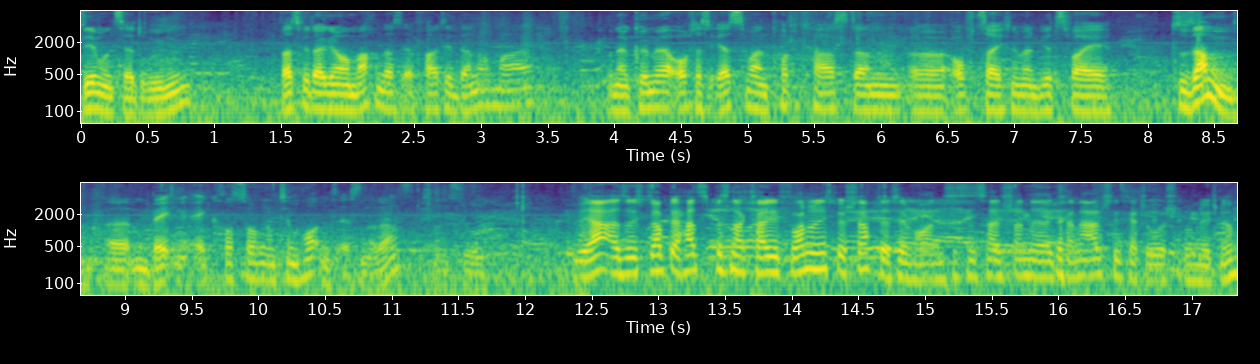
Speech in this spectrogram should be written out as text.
wir uns ja drüben. Was wir da genau machen, das erfahrt ihr dann nochmal. Und dann können wir auch das erste Mal einen Podcast dann äh, aufzeichnen, wenn wir zwei zusammen äh, ein Bacon Egg Croissant und Tim Hortons essen, oder? Was meinst du? Ja, also ich glaube, der hat es bis nach Kalifornien nicht geschafft, der Tim Hortons. Das ist halt schon eine kanadische Kette ursprünglich, ne?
